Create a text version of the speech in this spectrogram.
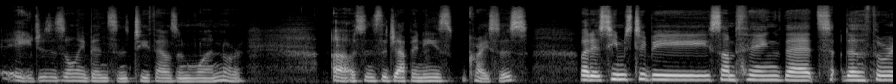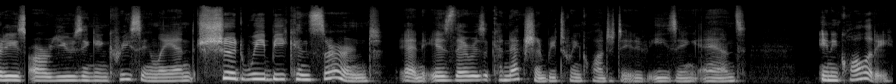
ages. It's only been since 2001 or uh, since the Japanese crisis. But it seems to be something that the authorities are using increasingly. And should we be concerned? And is there is a connection between quantitative easing and inequality?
